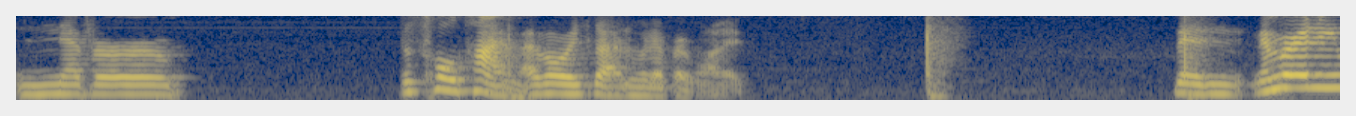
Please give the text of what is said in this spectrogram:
never This whole time, I've always gotten whatever I wanted. It's been. Remember, I, even,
